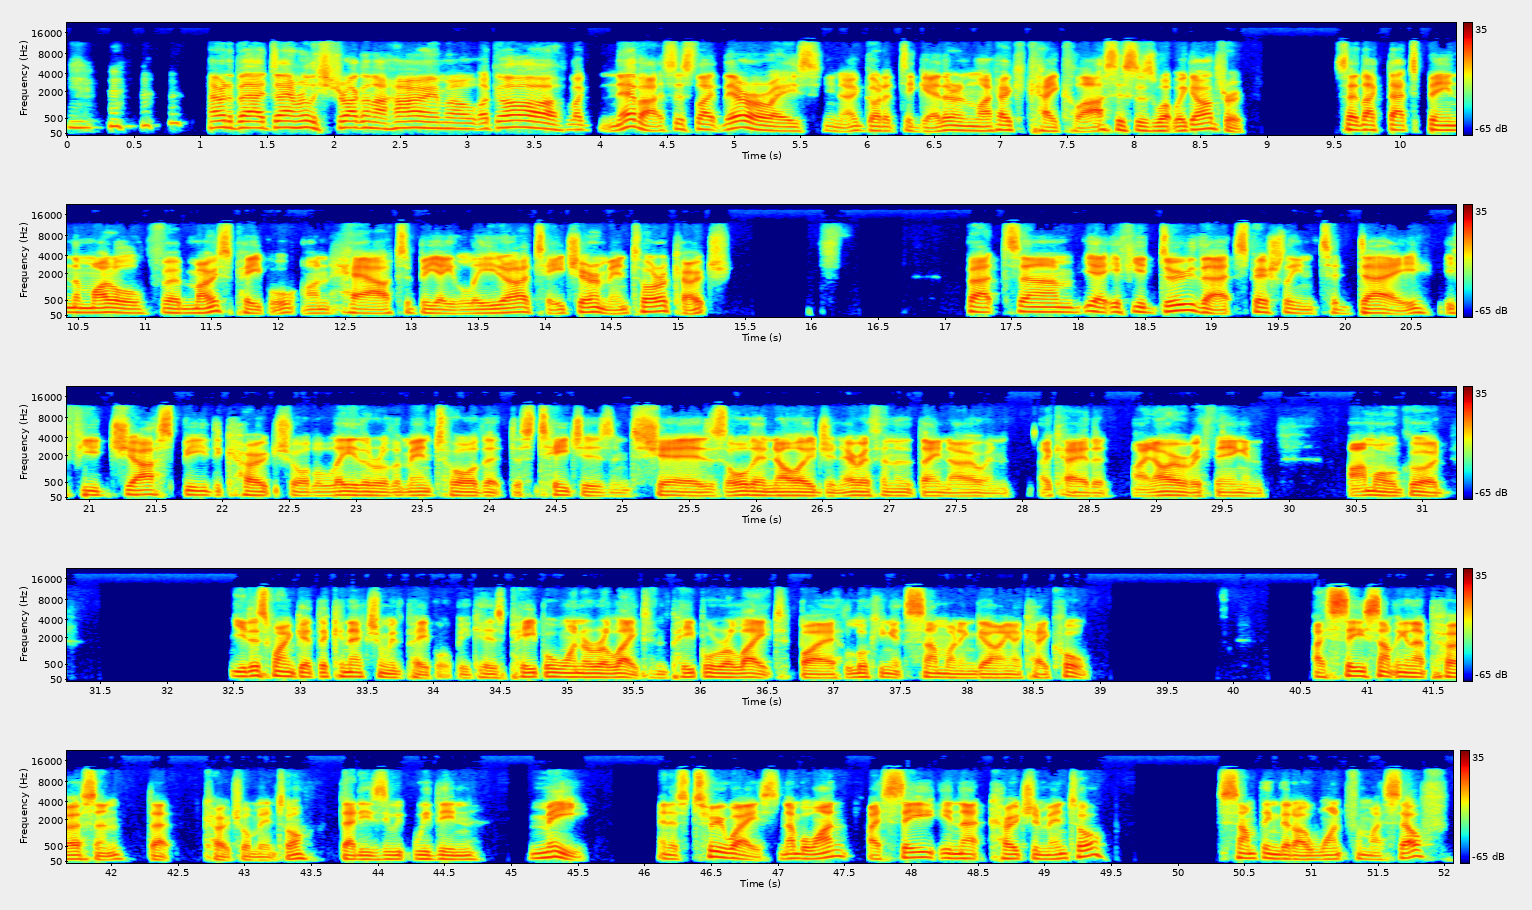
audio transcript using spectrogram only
having a bad day, I'm really struggling at home. Or like, oh, like never. It's just like they're always, you know, got it together and like, okay, class, this is what we're going through. So, like, that's been the model for most people on how to be a leader, a teacher, a mentor, a coach. But um, yeah, if you do that, especially in today, if you just be the coach or the leader or the mentor that just teaches and shares all their knowledge and everything that they know, and okay, that I know everything and I'm all good. You just won't get the connection with people because people want to relate and people relate by looking at someone and going, okay, cool. I see something in that person, that coach or mentor, that is within me. And it's two ways. Number one, I see in that coach and mentor something that I want for myself.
